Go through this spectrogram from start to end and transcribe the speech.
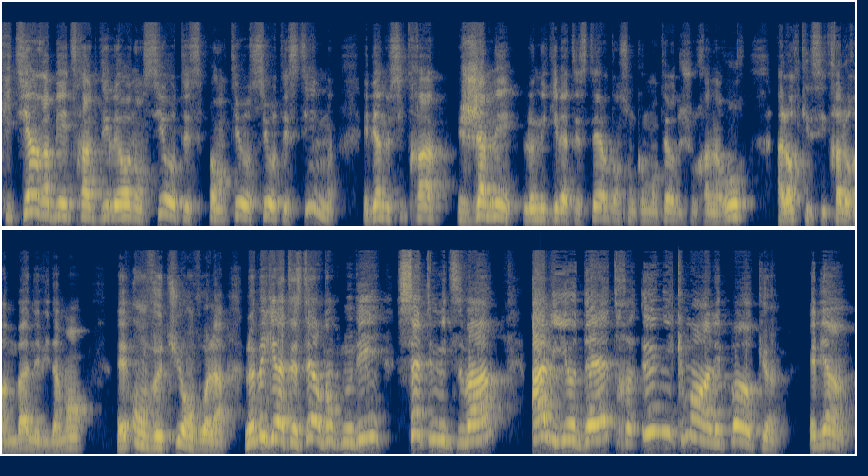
qui tient Rabbi Yitzhak Dileon en si haute, estime, eh bien, ne citera jamais le Megillat Esther dans son commentaire du Shulchan Aruch, alors qu'il citera le Ramban, évidemment. Et en veux-tu, en voilà. Le Megillat Esther, donc, nous dit, cette mitzvah a lieu d'être uniquement à l'époque, eh bien,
